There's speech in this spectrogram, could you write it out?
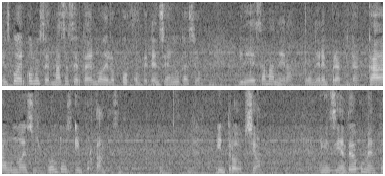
es poder conocer más acerca del modelo por competencia en educación y de esa manera poner en práctica cada uno de sus puntos importantes. Introducción. En el siguiente documento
